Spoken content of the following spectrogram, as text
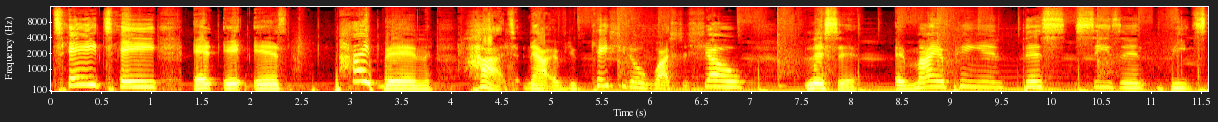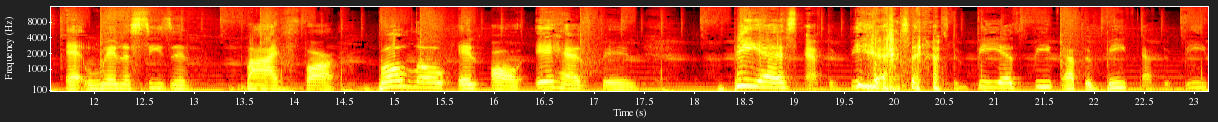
Tay Tay, and it is piping hot. Now, if you, in case you don't watch the show, listen. In my opinion, this season beats Atlanta season by far. Bolo and all. It has been BS after BS after BS, beef after beef after beef.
